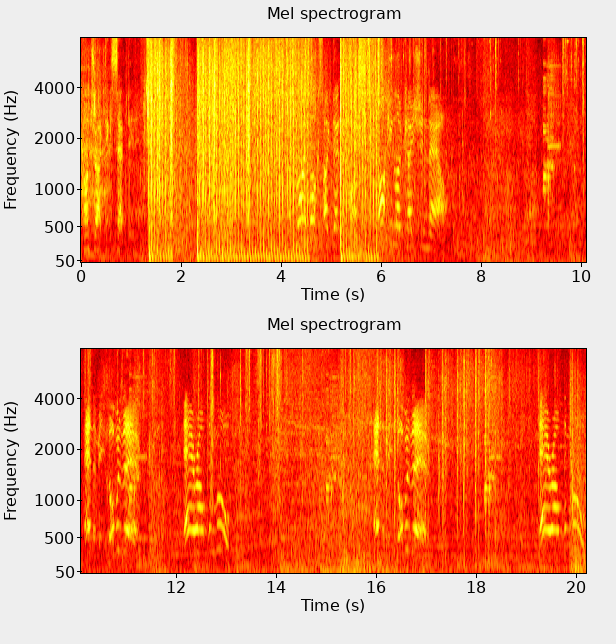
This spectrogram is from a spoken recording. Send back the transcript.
Contract accepted. Supply box identified. Marking location now. Enemies over there. They're on the move. Enemies over there. They're on the move.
